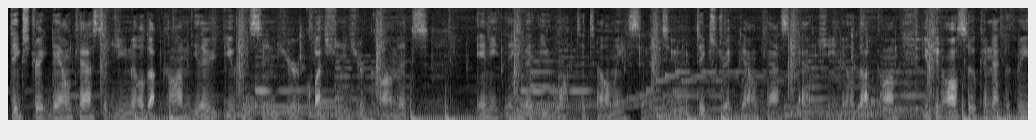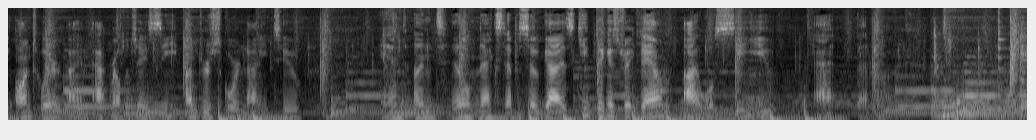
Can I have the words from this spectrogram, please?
digstraightdowncast at gmail.com. There you can send your questions, your comments, anything that you want to tell me, send it to digstraightdowncast at gmail.com. You can also connect with me on Twitter. I am at RebelJC underscore 92. And until next episode, guys, keep digging straight down. I will see you at Bedrock.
